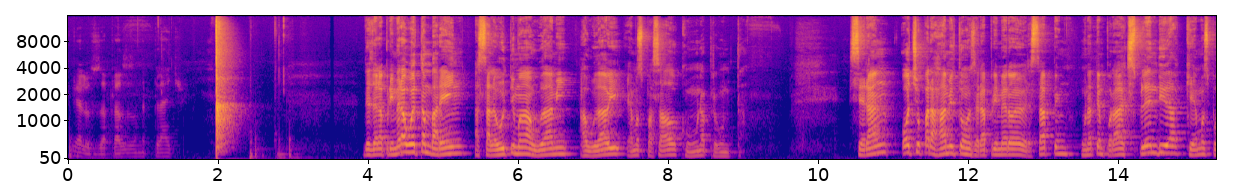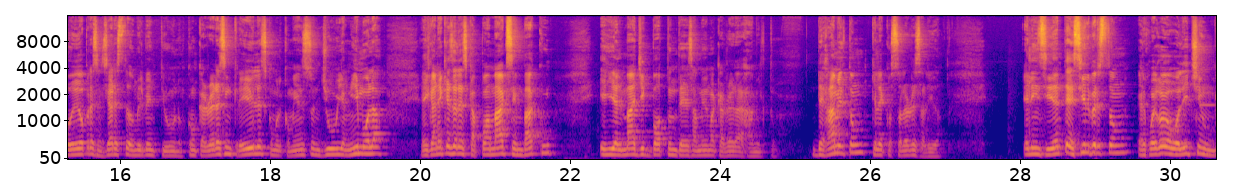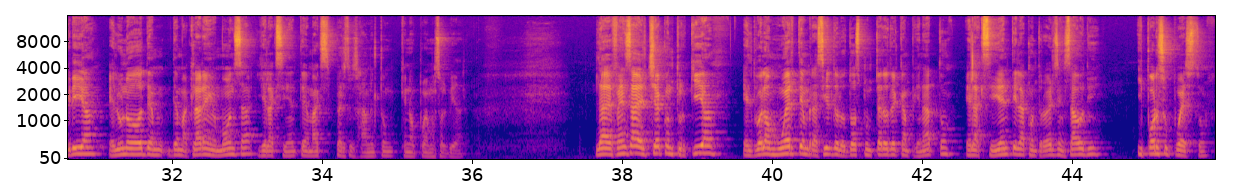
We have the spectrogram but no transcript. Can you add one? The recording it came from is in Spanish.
Dígalo, sus aplausos son de playa. Desde la primera vuelta en Bahrein hasta la última en Abu Dhabi, Abu Dhabi hemos pasado con una pregunta. ¿Serán 8 para Hamilton o será primero de Verstappen? Una temporada espléndida que hemos podido presenciar este 2021, con carreras increíbles como el comienzo en lluvia en Imola, el gane que se le escapó a Max en Baku y el Magic Button de esa misma carrera de Hamilton. De Hamilton que le costó la resalida. El incidente de Silverstone, el juego de boliche en Hungría, el 1-2 de, de McLaren en Monza y el accidente de Max versus Hamilton que no podemos olvidar. La defensa del Checo en Turquía, el duelo a muerte en Brasil de los dos punteros del campeonato, el accidente y la controversia en Saudi y por supuesto,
